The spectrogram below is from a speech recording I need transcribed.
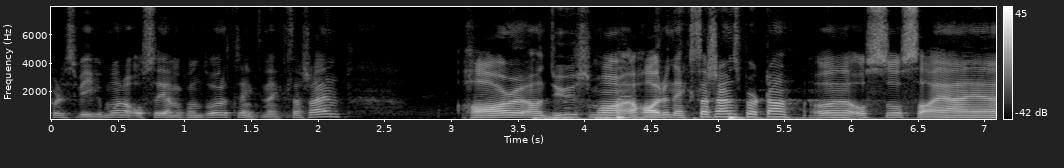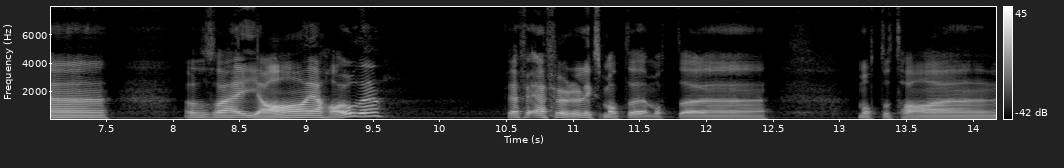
fordi svigermor har også hjemmekontor og trengte en ekstra skjerm. Har du som har, har en ekstra skjerm, spurte hun. Og, og, så sa jeg eh, Og så sa jeg ja, jeg har jo det. Jeg, jeg føler liksom at det måtte Måtte ta eh,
